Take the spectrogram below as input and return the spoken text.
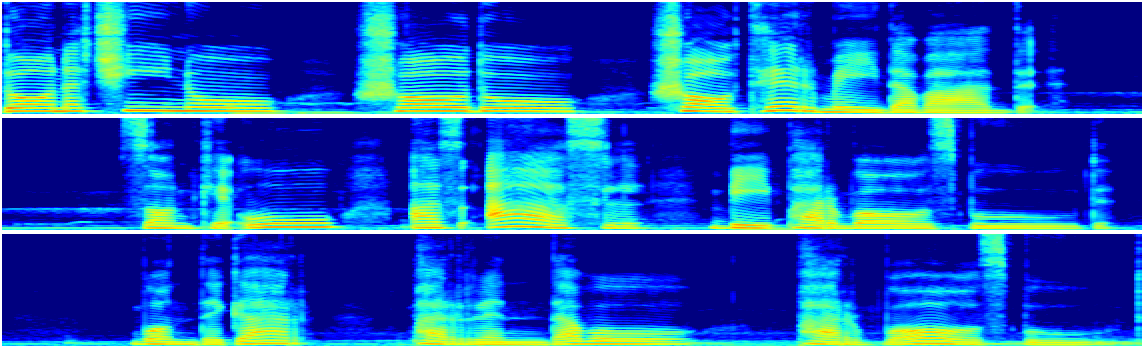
دانه چین و شاد و شاطر می دود. زان که او از اصل بی پرواز بود. واندگر پرنده و پرواز بود.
